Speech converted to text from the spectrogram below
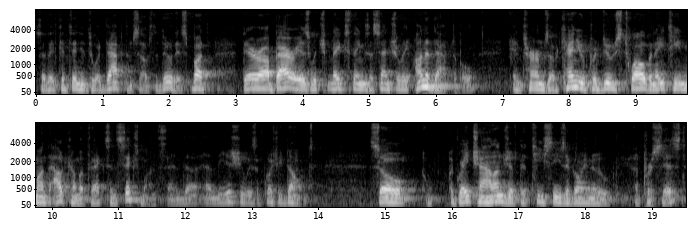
so they've continued to adapt themselves to do this. But there are barriers which makes things essentially unadaptable in terms of can you produce 12 and 18 month outcome effects in six months? And, uh, and the issue is, of course, you don't. So, a great challenge if the TCs are going to uh, persist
